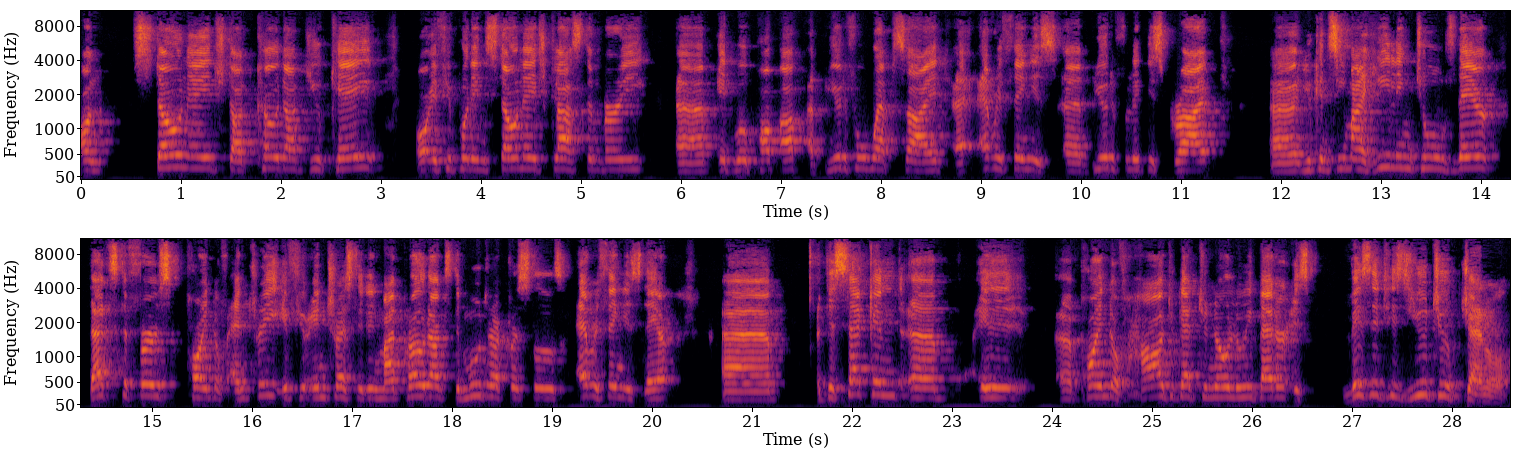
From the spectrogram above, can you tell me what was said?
on stoneage.co.uk. Or if you put in Stoneage Glastonbury, uh, it will pop up a beautiful website. Uh, everything is uh, beautifully described. Uh, you can see my healing tools there. That's the first point of entry. If you're interested in my products, the mudra crystals, everything is there. Um, the second uh, uh, point of how to get to know Lui better is visit his YouTube channel,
